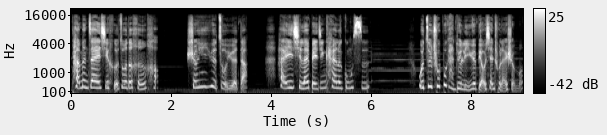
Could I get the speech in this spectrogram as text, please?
他们在一起合作的很好，生意越做越大，还一起来北京开了公司。我最初不敢对李月表现出来什么，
